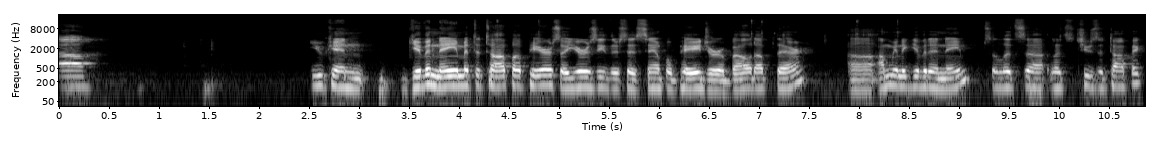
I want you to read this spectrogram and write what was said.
uh, you can give a name at the top up here. So yours either says sample page or about up there. Uh, I'm gonna give it a name. So let's uh, let's choose a topic.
